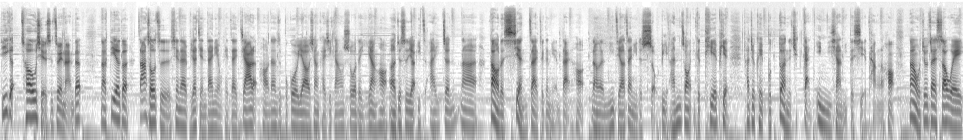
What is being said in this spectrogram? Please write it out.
第一个抽血是最难的。那第二个扎手指现在比较简单一点，我们可以再加了哈，但是不过要像凯西刚刚说的一样哈，呃，就是要一直挨针。那到了现在这个年代哈，那你只要在你的手臂安装一个贴片，它就可以不断的去感应一下你的血糖了哈。那我就再稍微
